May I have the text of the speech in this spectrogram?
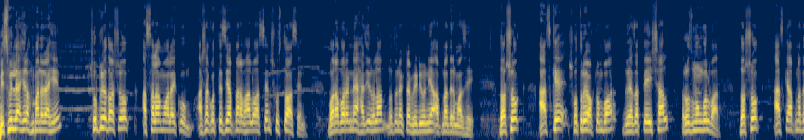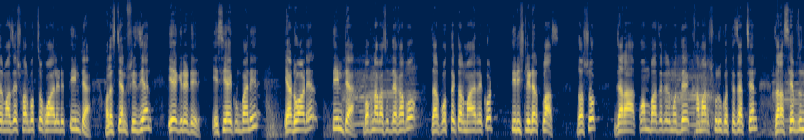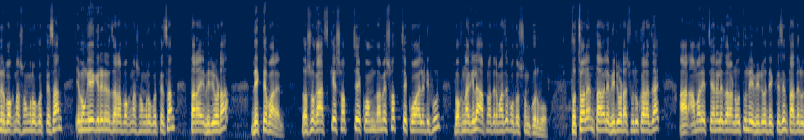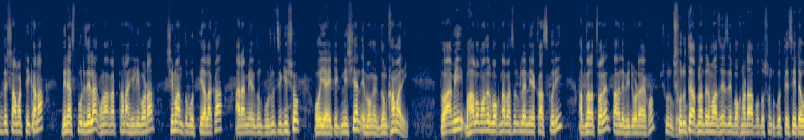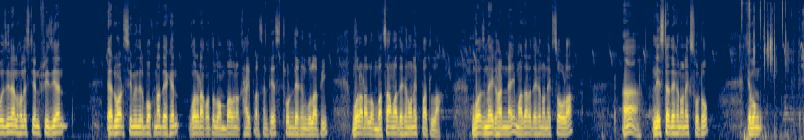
বিসমিল্লাহ রহমান রাহিম। সুপ্রিয় দর্শক, আসসালামু আলাইকুম। আশা করতেছি আপনারা ভালো আছেন, সুস্থ আছেন। বরাবরের ন্যায় হাজির হলাম নতুন একটা ভিডিও নিয়ে আপনাদের মাঝে। দর্শক, আজকে সতেরোই অক্টোবর দু হাজার তেইশ সাল, রোজ মঙ্গলবার। দর্শক, আজকে আপনাদের মাঝে সর্বোচ্চ কোয়ালিটির তিনটা, হলেস্টিয়ান ফ্রিজিয়ান, এ গ্রেডের এসিআই কোম্পানির অ্যাডওয়ার্ডের তিনটা বকনা বাছুর দেখাবো, যার প্রত্যেকটার মায়ের রেকর্ড তিরিশ লিটার প্লাস। দর্শক যারা কম বাজেটের মধ্যে খামার শুরু করতে চাচ্ছেন, যারা সেফ জোনের বকনা সংগ্রহ করতে চান এবং এ গ্রেডের যারা বকনা সংগ্রহ করতে চান, তারা এই ভিডিওটা দেখতে পারেন। দর্শক, আজকে সবচেয়ে কম দামে সবচেয়ে কোয়ালিটি কোয়ালিটিফুল বকনাগুলা আপনাদের মাঝে প্রদর্শন করব। তো চলেন তাহলে ভিডিওটা শুরু করা যাক। আর আমার এই চ্যানেলে যারা নতুন এই ভিডিও দেখতেছেন, তাদের উদ্দেশ্যে আমার ঠিকানা দিনাজপুর জেলা, ঘোড়াঘাট থানা, হিলি বর্ডার, সীমান্তবর্তী এলাকা। আর আমি একজন পশু চিকিৎসক ও আই টেকনিশিয়ান এবং একজন খামারি। তো আমি ভালো মানের বকনা বাছুরগুলো নিয়ে কাজ করি। আপনারা চলেন, তাহলে ভিডিওটা এখন শুরু শুরুতে আপনাদের মাঝে যে বকনাটা প্রদর্শন করতেছি, এটা অরিজিনাল হলেস্টিয়ান ফ্রিজিয়ান এডওয়ার্ড সিমেনের বকনা দেখেন। গলাটা কত লম্বা, অনেক হাই পার্সেন্টেজ ঠোঁট দেখেন গোলাপি। গলাটা লম্বা, চামড়া দেখেন অনেক পাতলা। গজ নেই, ঘাড় নেই, মাজারা দেখেন অনেক চওড়া। হ্যাঁ লেজটা দেখেন অনেক ছোট এবং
